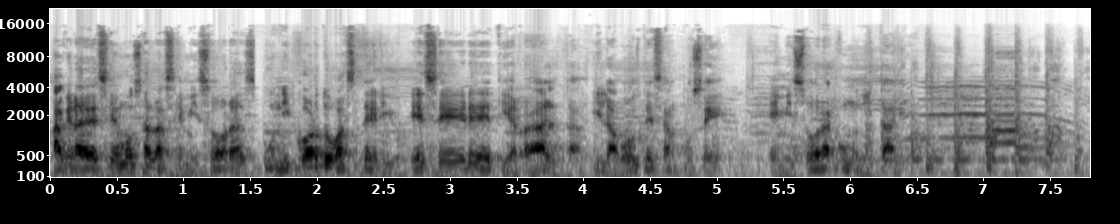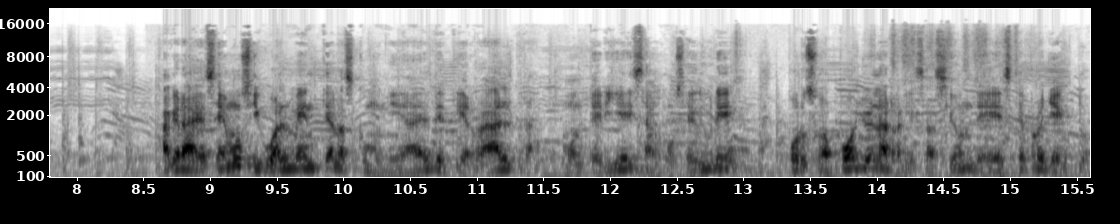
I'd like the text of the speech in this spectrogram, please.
Agradecemos a las emisoras Unicordo Basterio, SR de Tierra Alta y La Voz de San José, emisora comunitaria. Agradecemos igualmente a las comunidades de Tierra Alta, Montería y San José de Uré por su apoyo en la realización de este proyecto.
